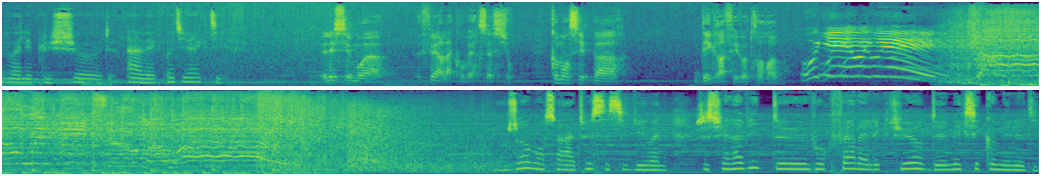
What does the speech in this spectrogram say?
voix les plus chaudes avec Audioactif. Laissez-moi faire la conversation. Commencez par dégrafer votre robe. Oh yeah, oh Bonjour, bonsoir à tous, ici Gwen. Je suis ravie de vous refaire la lecture de Mexico Melody,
